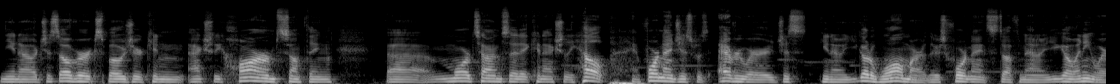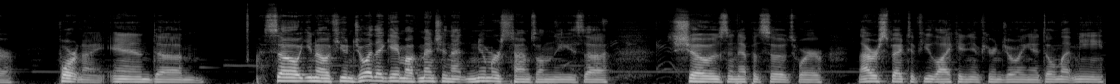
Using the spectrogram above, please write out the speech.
you know, just overexposure can actually harm something uh, more times that it can actually help. And Fortnite just was everywhere. It just you know, you go to Walmart, there's Fortnite stuff now. You go anywhere, Fortnite, and um, so you know, if you enjoy that game, I've mentioned that numerous times on these uh, shows and episodes where I respect if you like it and if you're enjoying it. Don't let me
